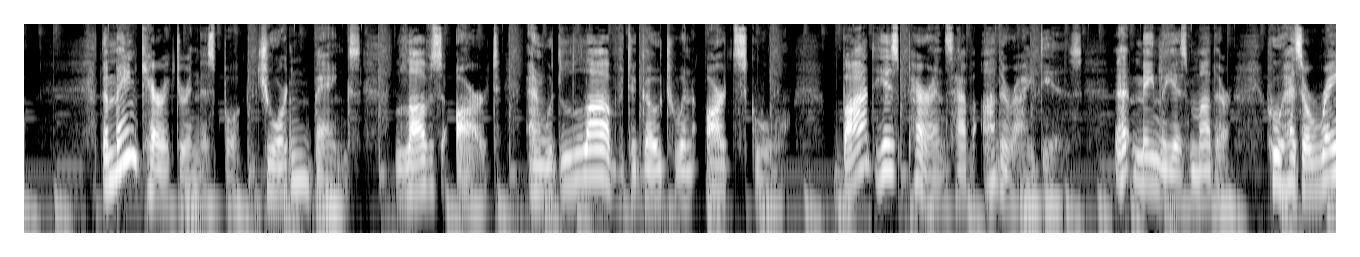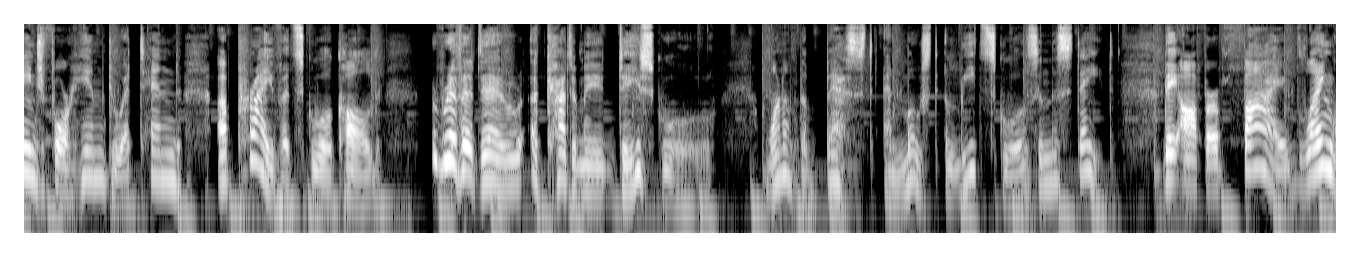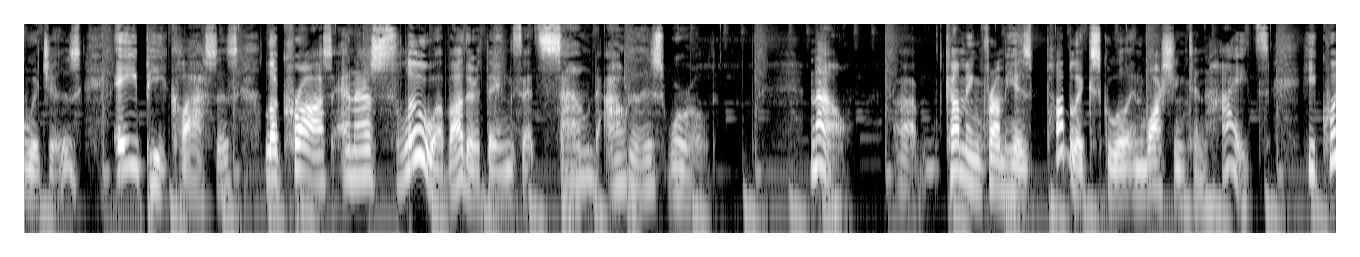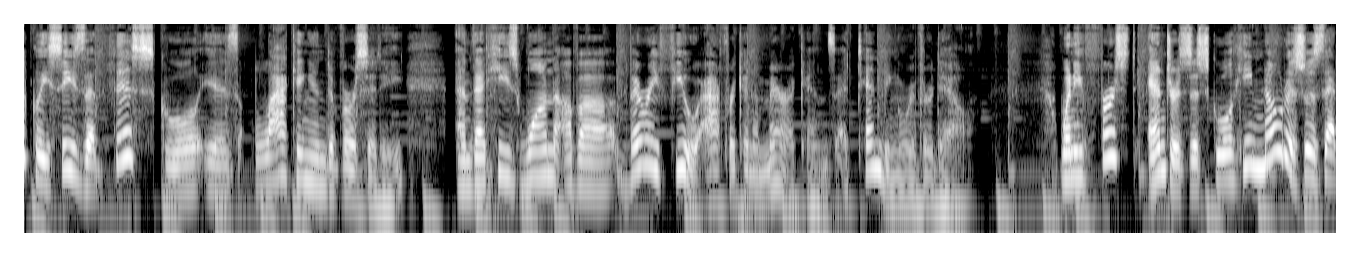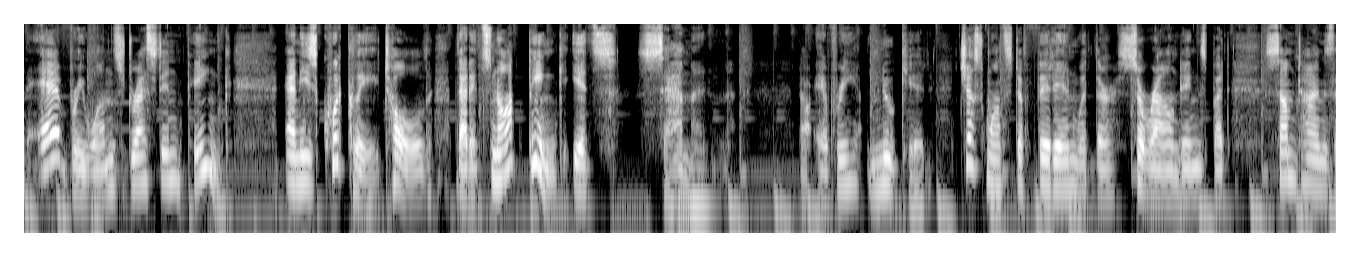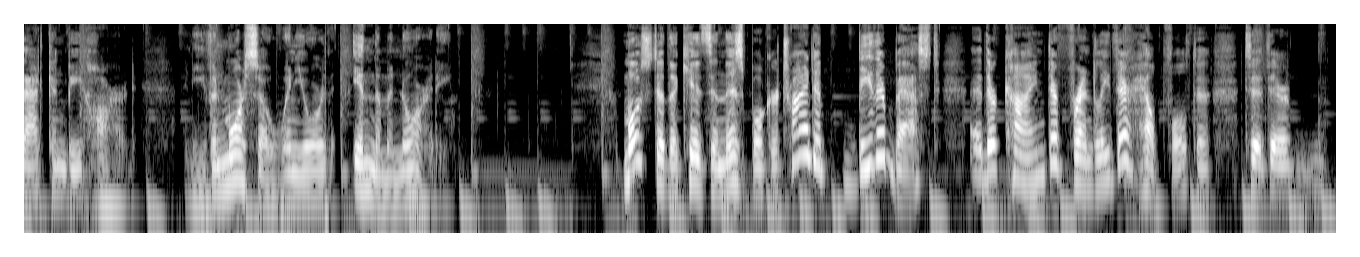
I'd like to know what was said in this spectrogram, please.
The main character in this book, Jordan Banks, loves art and would love to go to an art school. But his parents have other ideas, Uh, mainly his mother, who has arranged for him to attend a private school called Riverdale Academy Day School one of the best and most elite schools in the state. They offer five languages, AP classes, lacrosse, and a slew of other things that sound out of this world. Now, uh, coming from his public school in Washington Heights, he quickly sees that this school is lacking in diversity and that he's one of a very few African Americans attending Riverdale. When he first enters the school, he notices that everyone's dressed in pink, and he's quickly told that it's not pink, it's salmon. Now, every new kid just wants to fit in with their surroundings, but sometimes that can be hard, and even more so when you're in the minority. Most of the kids in this book are trying to be their best. They're kind, they're friendly, they're helpful to, to their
